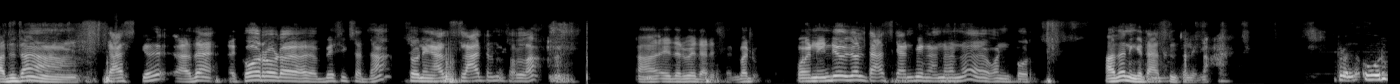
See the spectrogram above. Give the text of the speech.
அதுதான் டாஸ்க்கு அதான் கோரோட பேசிக்ஸ் அதுதான் ஸோ நீங்க அது ஸ்லாட்னு சொல்லலாம். Either way that is but one individual task can be run one core அதான் நீங்க டாஸ்க்னு சொல்லிக்கலாம் அப்புறம் ஒரு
